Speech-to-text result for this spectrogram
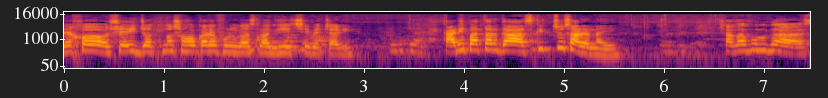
দেখো সেই যত্ন সহকারে ফুল গাছ লাগিয়েছে বেচারি। কারি পাতার গাছ কিচ্ছু সারে নাই। সাদা ফুল গাছ।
